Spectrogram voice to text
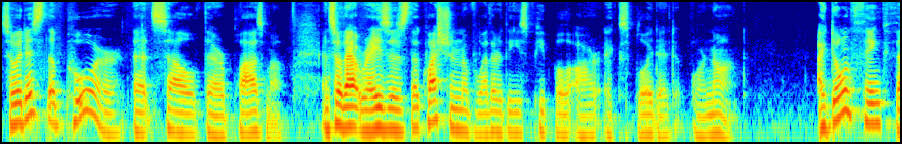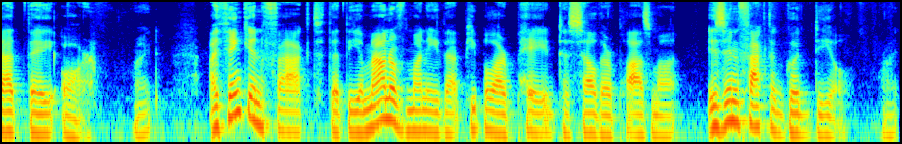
So it is the poor that sell their plasma. And so that raises the question of whether these people are exploited or not. I don't think that they are, right? I think, in fact, that the amount of money that people are paid to sell their plasma is, in fact, a good deal, right?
